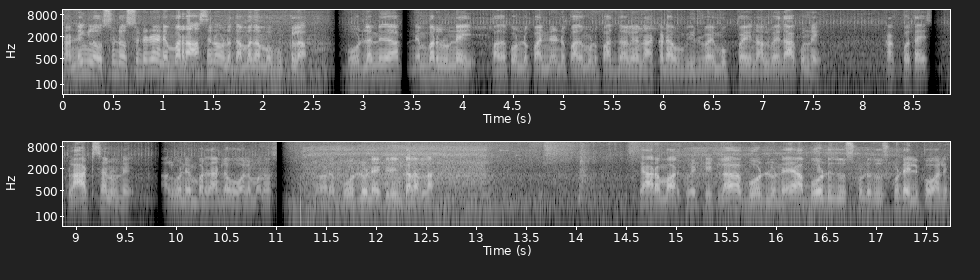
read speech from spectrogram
రన్నింగ్లో వస్తుంటే వస్తుంటే నేను నెంబర్ రాస్తూనే ఉండు దమ్మదమ్మ బుక్లో బోర్డుల మీద నెంబర్లు ఉన్నాయి. పదకొండు పన్నెండు పదమూడు పద్నాలుగు అని అక్కడ ఇరవై ముప్పై నలభై దాకా ఉన్నాయి. కాకపోతే ప్లాట్స్ అని ఉన్నాయి. నాలుగో నెంబర్ దాంట్లో పోవాలి మనం. బోర్డులు ఉన్నాయి గ్రీన్ కలర్లో? యారో మార్క్ పెట్టి ఇట్లా బోర్డులు ఉన్నాయి. ఆ బోర్డు చూసుకుంటూ చూసుకుంటూ వెళ్ళిపోవాలి.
